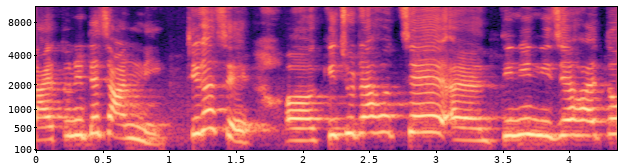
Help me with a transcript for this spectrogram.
দায়িত্ব নিতে চাননি ঠিক আছে? কিছুটা হচ্ছে তিনি নিজে হয়তো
